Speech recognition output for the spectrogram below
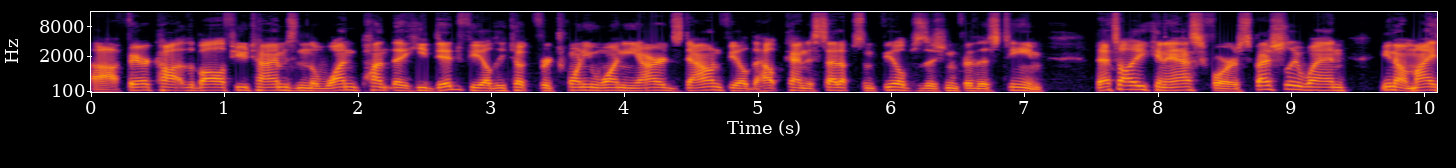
Uh, Fair caught the ball a few times, and the one punt that he did field, he took for 21 yards downfield to help kind of set up some field position for this team. That's all you can ask for, especially when you know my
